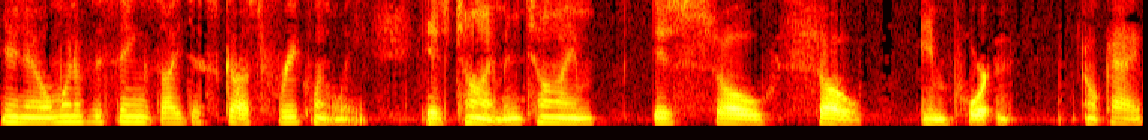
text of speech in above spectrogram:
You know, one of the things I discuss frequently is time, and time is so, so important. Okay?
